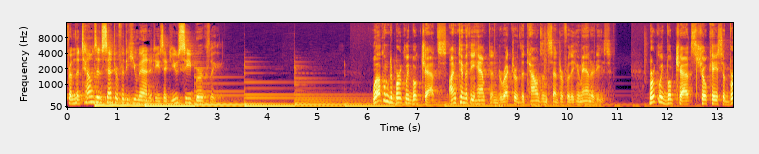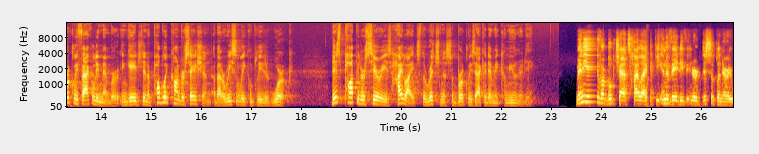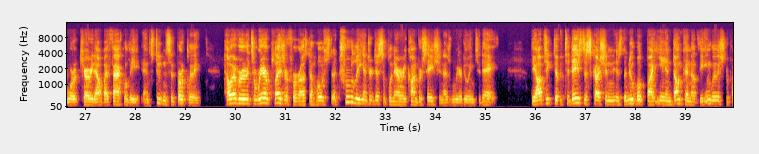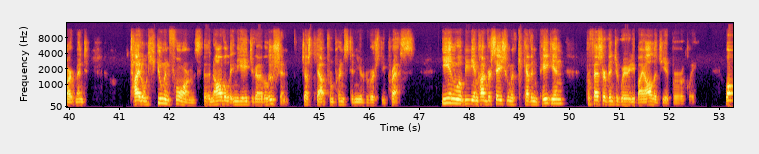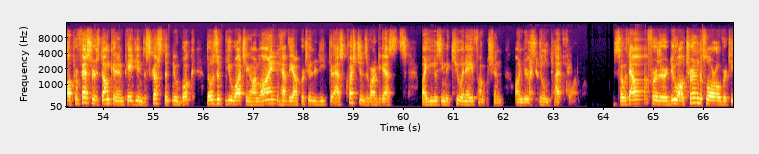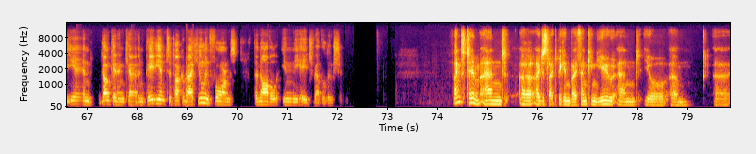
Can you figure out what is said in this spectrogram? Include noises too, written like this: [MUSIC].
from the Townsend Center for the Humanities at UC Berkeley. Welcome to Berkeley Book Chats. I'm Timothy Hampton, director of the Townsend Center for the Humanities. Berkeley Book Chats showcase a Berkeley faculty member engaged in a public conversation about a recently completed work. This popular series highlights the richness of Berkeley's academic community. Many of our book chats highlight the innovative interdisciplinary work carried out by faculty and students at Berkeley. However, it's a rare pleasure for us to host a truly interdisciplinary conversation as we are doing today. The object of today's discussion is the new book by Ian Duncan of the English department titled Human Forms, the novel in the age of evolution, just out from Princeton University Press. Ian will be in conversation with Kevin Padian, professor of integrative biology at Berkeley. While professors Duncan and Padian discuss the new book, those of you watching online have the opportunity to ask questions of our guests by using the Q&A function on your Zoom platform. So without further ado, I'll turn the floor over to Ian Duncan and Kevin Padian to talk about human forms, the novel in the age of evolution. Thanks, Tim. And uh, I'd just like to begin by thanking you and your um, uh,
